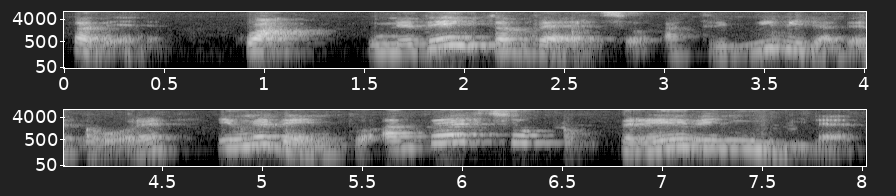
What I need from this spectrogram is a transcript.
Va bene, qua un evento avverso attribuibile ad errore è un evento avverso prevenibile.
